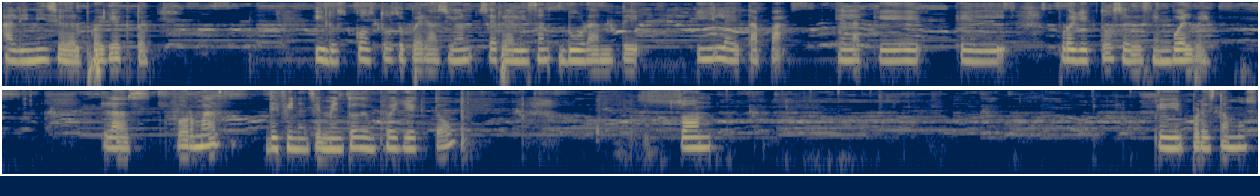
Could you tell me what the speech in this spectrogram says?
al inicio del proyecto y los costos de operación se realizan durante y la etapa en la que el proyecto se desenvuelve. Las formas de financiamiento de un proyecto son pedir préstamos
